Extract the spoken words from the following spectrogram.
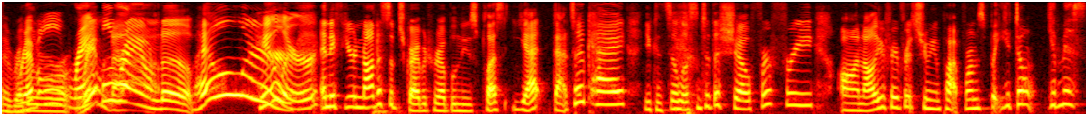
uh, Rebel Rebel Roundup. Roundup. Hiller. Hiller. And if you're not a subscriber to Rebel News Plus yet, that's okay. You can still listen to the show for free on all your favorite streaming platforms. But you don't. You miss.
